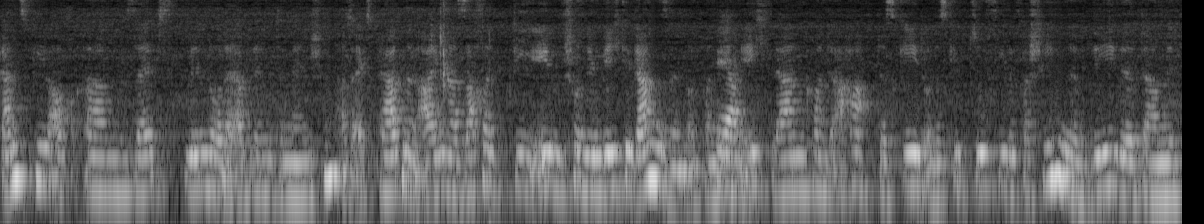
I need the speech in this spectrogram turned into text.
ganz viel auch ähm, selbstblinde oder erblindete Menschen, also Experten in eigener Sache, die eben schon den Weg gegangen sind und von ja. denen ich lernen konnte, aha, das geht und es gibt so viele verschiedene Wege damit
